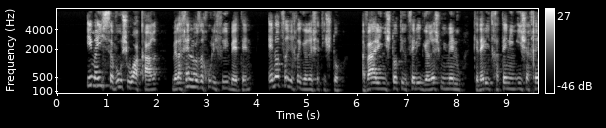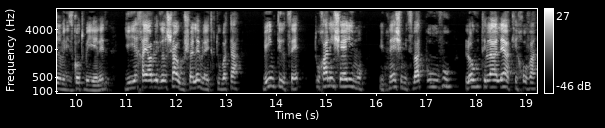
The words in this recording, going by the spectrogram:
אם האיש סבור שהוא עקר, ולכן לא זכו לפרי בטן, אינו צריך לגרש את אשתו. אבל אם אשתו תרצה להתגרש ממנו כדי להתחתן עם איש אחר ולזכות בילד, יהיה חייב לגרשה ולשלם לה את כתובתה. ואם תרצה, תוכל להישאר עמו, מפני שמצוות פור ורבו לא הוטלה עליה כחובה.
